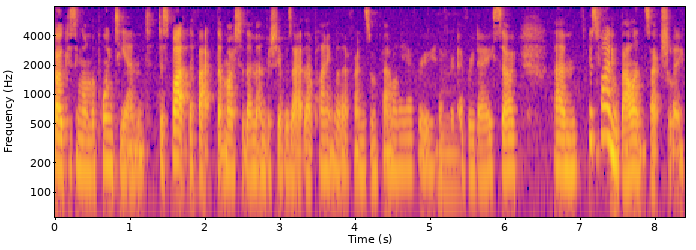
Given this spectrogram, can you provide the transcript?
focusing on the pointy end, despite the fact that most of their membership is out there playing with their friends and family every every, mm. every day. So um, it's finding balance actually.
